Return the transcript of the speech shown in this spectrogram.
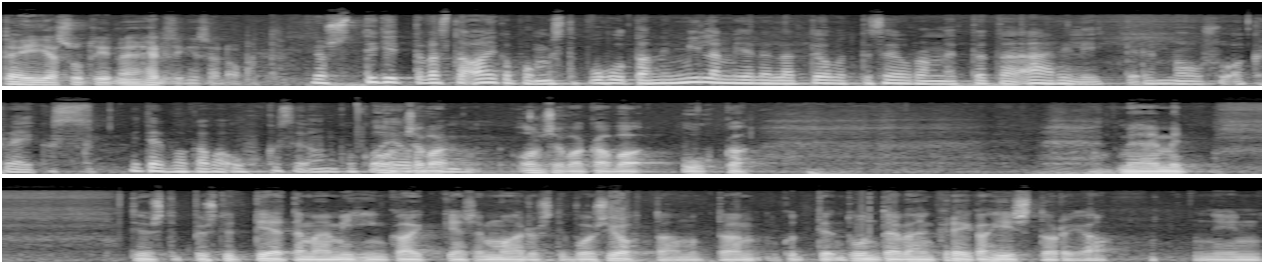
Teija Sutinen, Helsingin Sanomat. Jos tikittävästä aikapommista puhutaan, niin millä mielellä te olette seuranneet tätä ääriliikkeiden nousua Kreikassa? Miten vakava uhka se on koko on se, Euroopan? va- on se vakava uhka. Me emme tietysti pysty tietämään, mihin kaikkeen se mahdollisesti voisi johtaa, mutta kun te- tuntee vähän Kreikan historiaa, niin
